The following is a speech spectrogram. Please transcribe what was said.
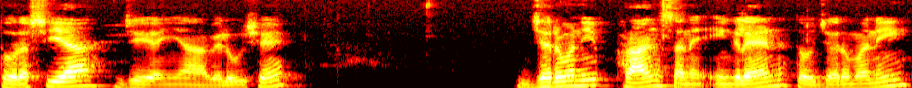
તો રશિયા, જે અહીંયા આવેલું છે. જર્મની, ફ્રાન્સ અને ઇંગ્લેન્ડ. તો જર્મની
